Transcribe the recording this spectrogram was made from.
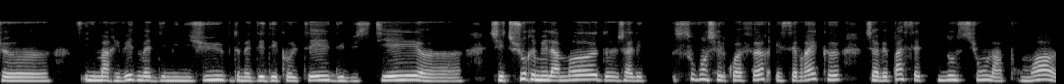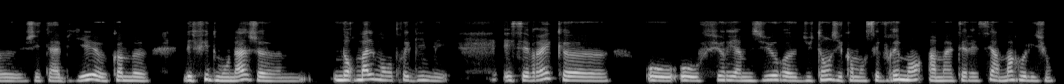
Il m'arrivait de mettre des mini-jupes, de mettre des décolletés, des bustiers. Euh, j'ai toujours aimé la mode. J'allais souvent chez le coiffeur et c'est vrai que j'avais pas cette notion là. Pour moi, j'étais habillée comme les filles de mon âge, normalement entre guillemets. Et c'est vrai que au, fur et à mesure euh, du temps, j'ai commencé vraiment à m'intéresser à ma religion,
